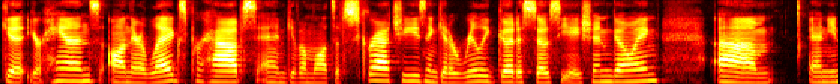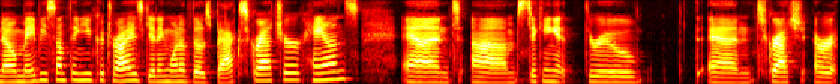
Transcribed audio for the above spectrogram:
get your hands on their legs, perhaps, and give them lots of scratchies and get a really good association going. Um, and you know, maybe something you could try is getting one of those back scratcher hands and um, sticking it through and scratch or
